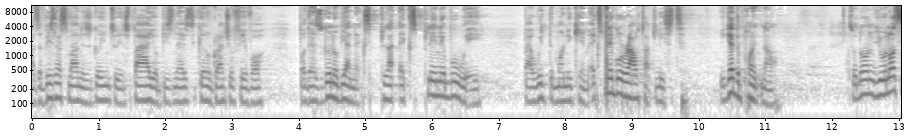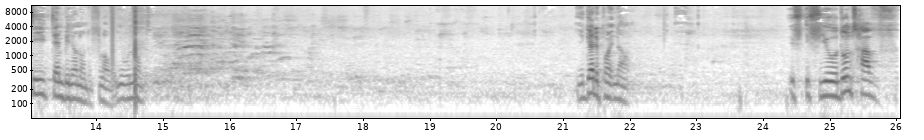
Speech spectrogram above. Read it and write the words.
as a businessman, is going to inspire your business, going to grant you favor. But there's going to be an expla- explainable way by which the money came. Explainable route at least. You get the point now. So don't you will not see 10 billion on the floor. You will not. You get the point now. If if you don't have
